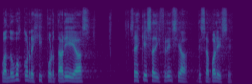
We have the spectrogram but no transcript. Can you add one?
Cuando vos corregís por tareas, ¿sabes qué? Esa diferencia desaparece.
